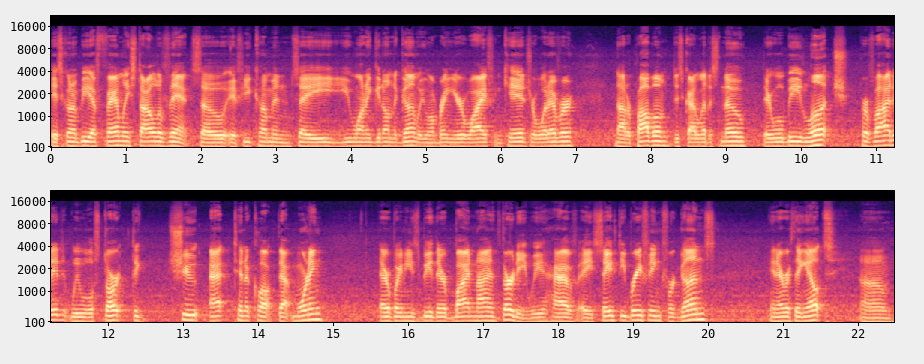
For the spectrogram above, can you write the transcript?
It's going to be a family style event. So if you come and say you want to get on the gun, but you want to bring your wife and kids or whatever, not a problem. Just got to let us know. There will be lunch provided. We will start the shoot at 10 o'clock that morning. Everybody needs to be there by 9:30. We have a safety briefing for guns and everything else. Um,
